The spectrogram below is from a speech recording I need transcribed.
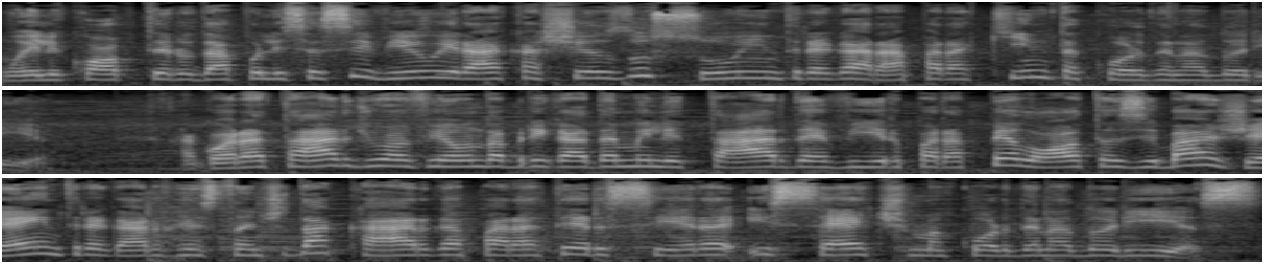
Um helicóptero da Polícia Civil irá a Caxias do Sul e entregará para a quinta coordenadoria. Agora à tarde, o avião da Brigada Militar deve ir para Pelotas e Bagé entregar o restante da carga para a terceira e sétima coordenadorias.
